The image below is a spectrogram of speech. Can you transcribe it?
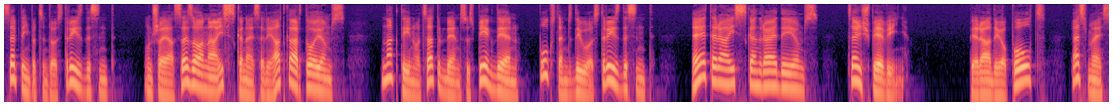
17.30, un šajā sezonā izskanēs arī atkārtojums naktī no ceturtdienas uz piekdienu, pulkstens 2.30. ēterā izskan raidījums Ceļš pie viņa. Pie radio pults esmu es,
